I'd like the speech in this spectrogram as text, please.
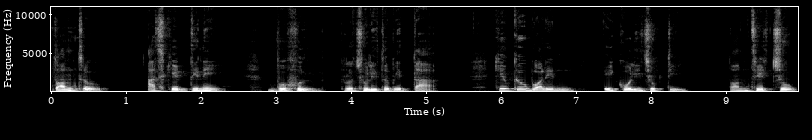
তন্ত্র আজকের দিনে বহুল প্রচলিত বিদ্যা। কেউ কেউ বলেন এই কলিযুগটি তন্ত্রের যুগ।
